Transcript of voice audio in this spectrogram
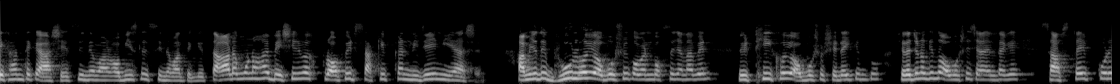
যেখান থেকে আসে সিনেমার অবভিয়াসলি সিনেমা থেকে, তার মনে হয় বেশিরভাগ প্রফিট সাকিব খান নিজেই নিয়ে আসেন। আমি যদি ভুল হই অবশ্যই কমেন্ট বক্সে জানাবেন, যদি ঠিক হই অবশ্যই সেটাই কিন্তু, সেটার জন্য কিন্তু অবশ্যই চ্যানেলটাকে সাবস্ক্রাইব করে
